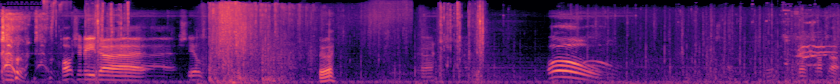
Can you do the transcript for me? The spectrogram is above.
Pops, you need uh, shields. Yeah. Yeah. Oh! Then shut up.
